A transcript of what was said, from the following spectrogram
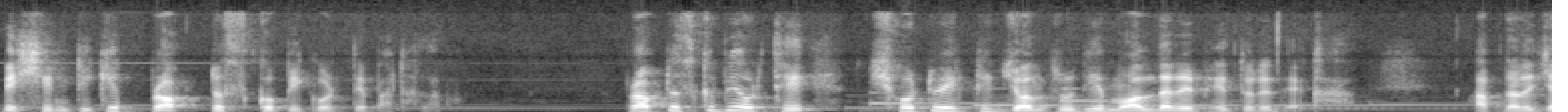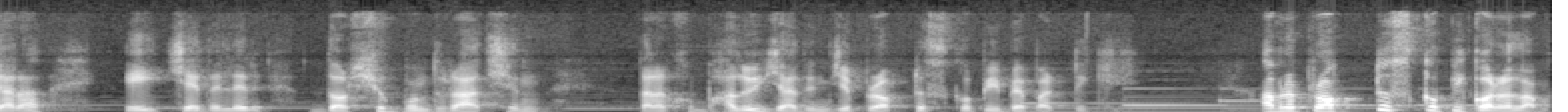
পেশেন্টটিকে প্রক্টোস্কোপি করতে পাঠালাম। প্রক্টোস্কোপি অর্থে ছোট একটি যন্ত্র দিয়ে মলদারের ভেতরে দেখা। আপনারা যারা এই চ্যানেলের দর্শক বন্ধুরা আছেন, তারা খুব ভালোই জানেন যে প্রক্টোস্কোপি ব্যাপারটি কি। আমরা প্রক্টোস্কোপি করালাম।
